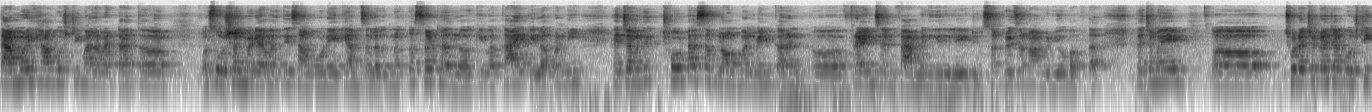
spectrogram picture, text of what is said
त्यामुळे ह्या गोष्टी मला वाटतात सोशल मीडियावरती सांगून की आमचं लग्न कसं ठरलं किंवा काय केलं पण मी ह्याच्यामध्ये छोटासा ब्लॉग बनवेन कारण फ्रेंड्स अँड फॅमिली रिलेटिव्ह सगळेजण हा व्हिडिओ बघतात. त्याच्यामुळे छोट्या छोट्या ज्या गोष्टी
